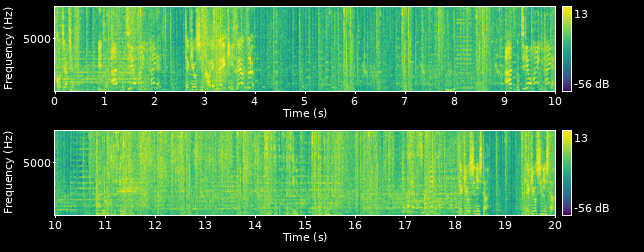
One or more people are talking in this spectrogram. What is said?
こちらチェン。いつアーツの治療範囲に入れ。敵を死に火力で一気に制圧する。アーツの治療範囲に入れ。何を片付け？るさっさと片付ければ楽に終わる。手加減はしませんよ。敵を死にした。敵を死にした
